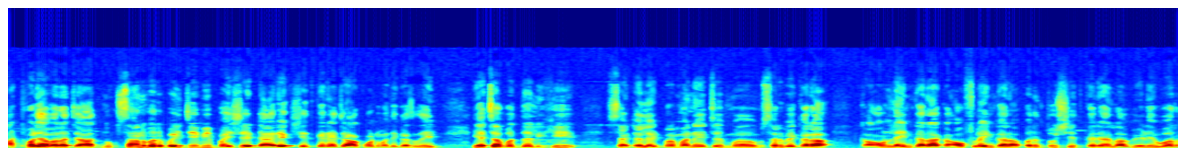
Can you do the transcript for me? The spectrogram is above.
आठवड्याभराच्या आत नुकसान भरपाईचे बी पैसे डायरेक्ट शेतकऱ्याच्या अकाउंटमध्ये कसं जाईल? याच्याबद्दल ही सॅटेलाईटप्रमाणे सर्वे करा का ऑनलाईन करा का ऑफलाईन करा. परंतु शेतकऱ्याला वेळेवर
